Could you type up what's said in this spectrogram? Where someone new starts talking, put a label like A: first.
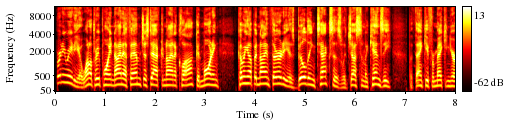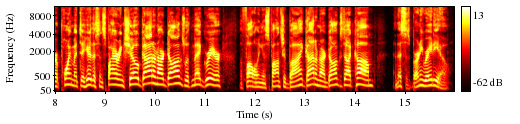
A: Boerne Radio, 103.9 FM, just after 9 o'clock. Good morning. Coming up at 9.30 is Building Texas with Justin McKenzie. But thank you for making your appointment to hear this inspiring show, God and Our Dogs with Meg Grier. The following is sponsored by GodandOurDogs.com, and this is Boerne Radio.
